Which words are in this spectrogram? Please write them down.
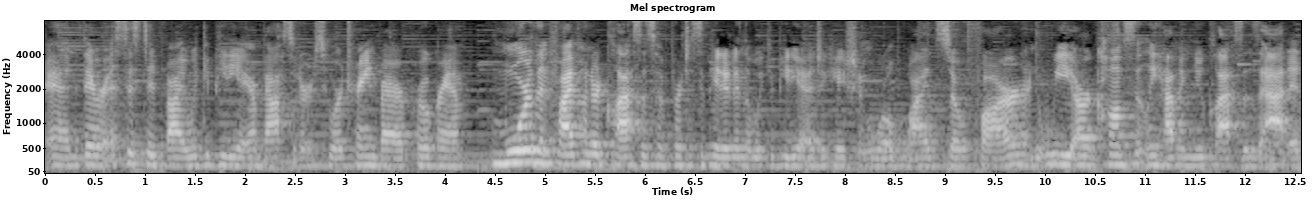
and they're assisted by Wikipedia ambassadors who are trained by our program. More than 500 classes have participated in the Wikipedia education worldwide so far. We are constantly having new classes added.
